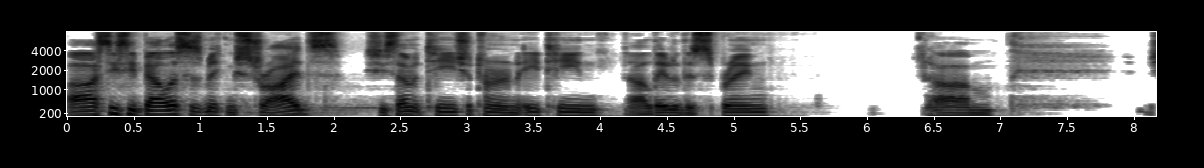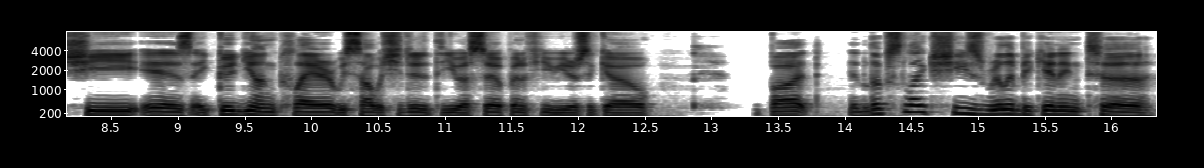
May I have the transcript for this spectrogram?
Uh, CiCi Bellis is making strides. She's 17. She'll turn 18 uh, later this spring. Um, she is a good young player. We saw what she did at the U.S. Open a few years ago, but it looks like she's really beginning to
